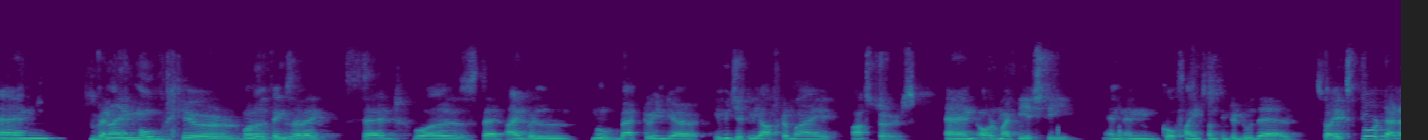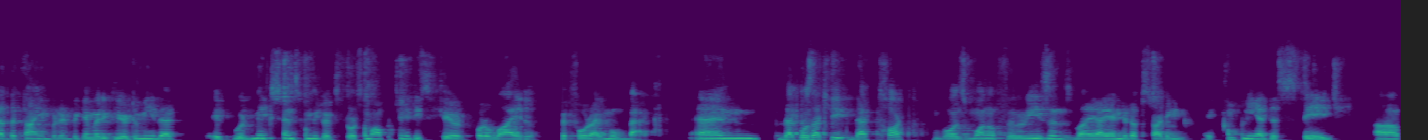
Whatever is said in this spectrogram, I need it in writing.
And when I moved here, one of the things that I said was that I will move back to India immediately after my master's and or my PhD and, and go find something to do there. So I explored that at the time, but it became very clear to me that it would make sense for me to explore some opportunities here for a while before I move back. And that was actually, that thought was one of the reasons why I ended up starting a company at this stage, uh,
